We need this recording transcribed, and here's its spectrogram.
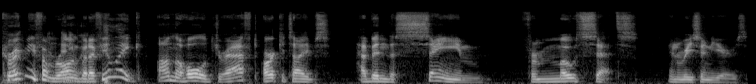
Correct But me if I'm wrong, anyway. but I feel like on the whole, draft archetypes have been the same for most sets in recent years.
